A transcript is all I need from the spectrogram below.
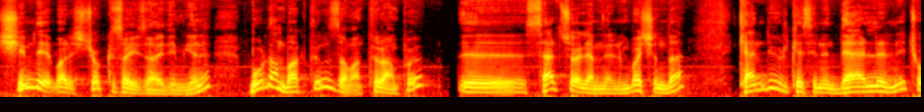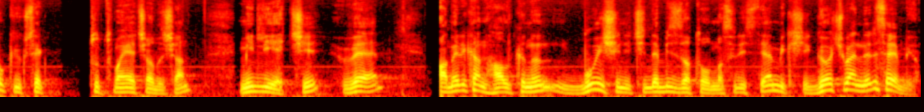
Şimdi Barış çok kısa izah edeyim gene. Buradan baktığınız zaman Trump'ı e, sert söylemlerinin başında kendi ülkesinin değerlerini çok yüksek tutmaya çalışan milliyetçi ve Amerikan halkının bu işin içinde bizzat olmasını isteyen bir kişi. Göçmenleri sevmiyor.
